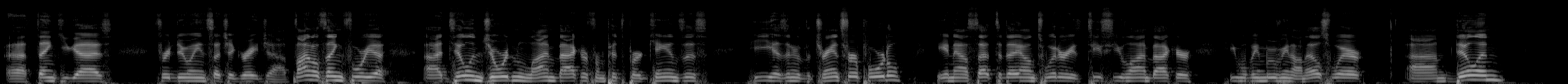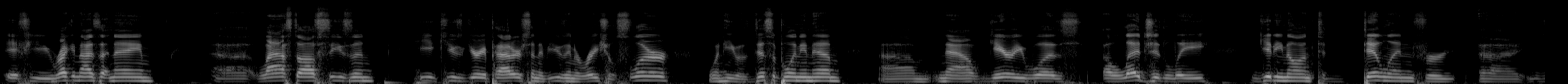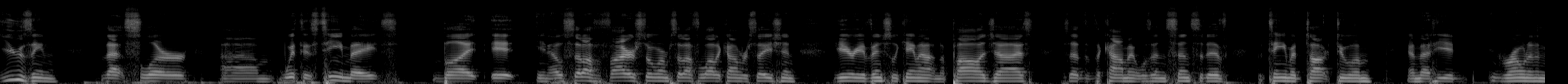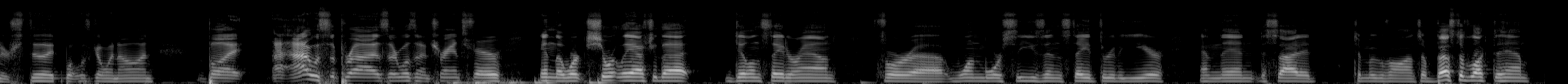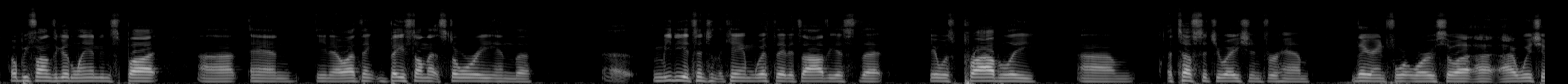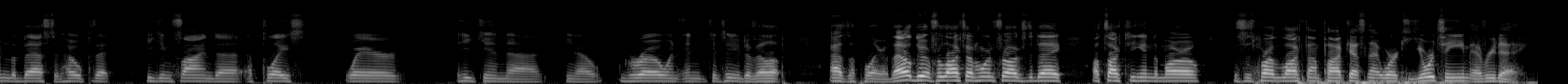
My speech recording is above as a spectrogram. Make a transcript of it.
Uh, thank you guys for doing such a great job. Final thing for you, uh, Dylan Jordan, linebacker from Pittsburg, Kansas. He has entered the transfer portal. He announced that today on Twitter. He's TCU linebacker. He will be moving on elsewhere. Um, Dylan, if you recognize that name, uh, last off season he accused Gary Patterson of using a racial slur when he was disciplining him. Um, now Gary was allegedly getting on to Dylan for uh, using that slur um, with his teammates, but it you know set off a firestorm, set off a lot of conversation. Gary eventually came out and apologized, said that the comment was insensitive the team had talked to him and that he had grown and understood what was going on. But I, I was surprised there wasn't a transfer in the works shortly after that. Dylan stayed around for uh, one more season, stayed through the year, and then decided to move on. So best of luck to him. Hope he finds a good landing spot. Uh, and you know, I think based on that story and the uh, media attention that came with it, it's obvious that it was probably um, a tough situation for him there in Fort Worth. So I, I, I wish him the best and hope that he can find a, a place where he can, uh, you know, grow and, and continue to develop as a player. That'll do it for Locked On Horn Frogs today. I'll talk to you again tomorrow. This is part of the Locked On Podcast Network, your team every day.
